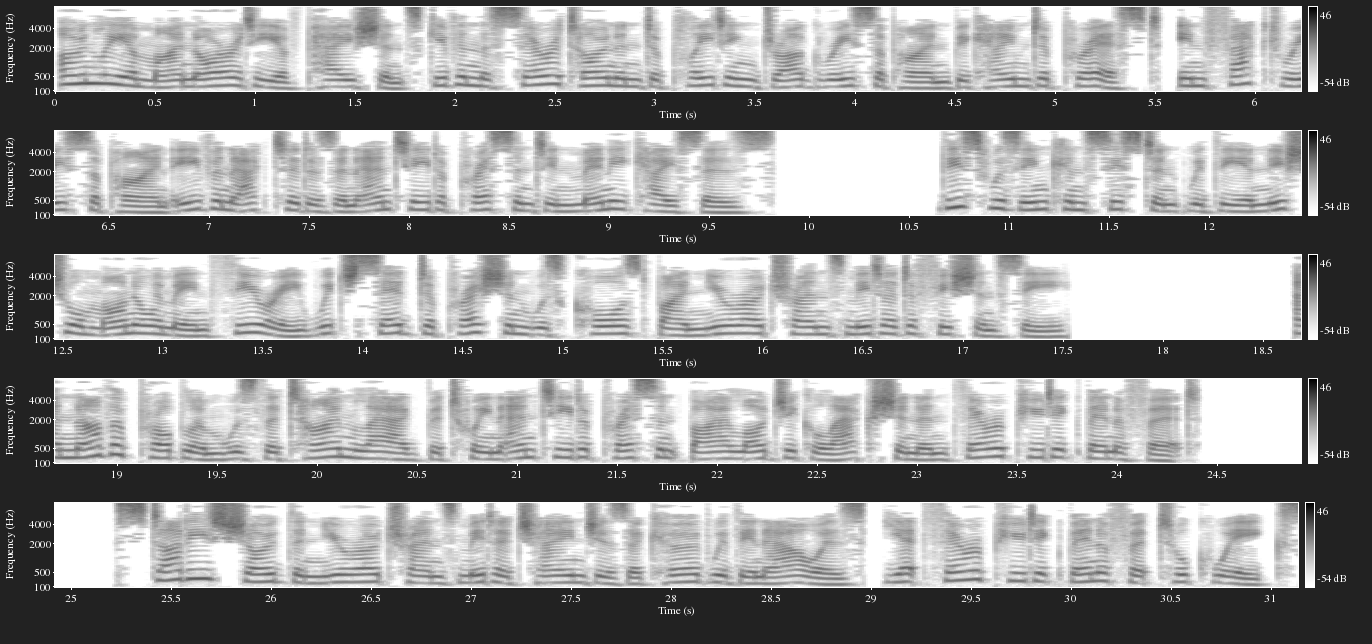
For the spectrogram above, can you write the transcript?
Only a minority of patients given the serotonin-depleting drug reserpine became depressed, in fact reserpine even acted as an antidepressant in many cases. This was inconsistent with the initial monoamine theory which said depression was caused by neurotransmitter deficiency. Another problem was the time lag between antidepressant biological action and therapeutic benefit. Studies showed the neurotransmitter changes occurred within hours, yet therapeutic benefit took weeks.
